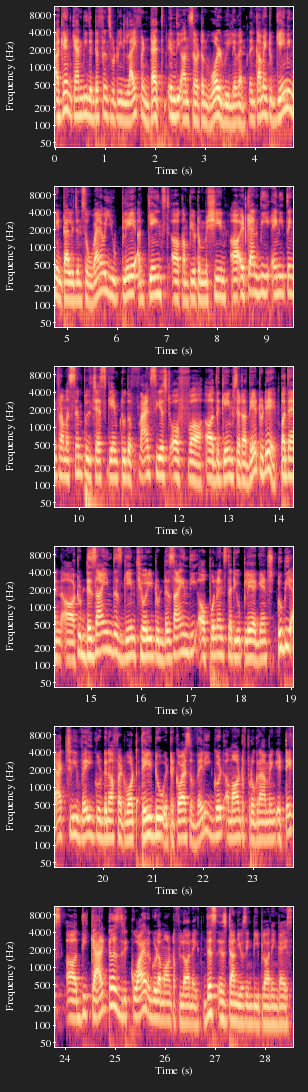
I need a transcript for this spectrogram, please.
again can be the difference between life and death in the uncertain world we live in. Then coming to gaming intelligence so whenever you play against a computer machine uh, it can be anything from a simple chess game to the fanciest of uh, uh, the games that are there today. But then uh, to design this game theory to design the opponents that you play against to be actually very good enough at what they do it requires a very good amount of programming. It takes uh, the characters require a good amount of learning. This is done using deep learning, guys.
